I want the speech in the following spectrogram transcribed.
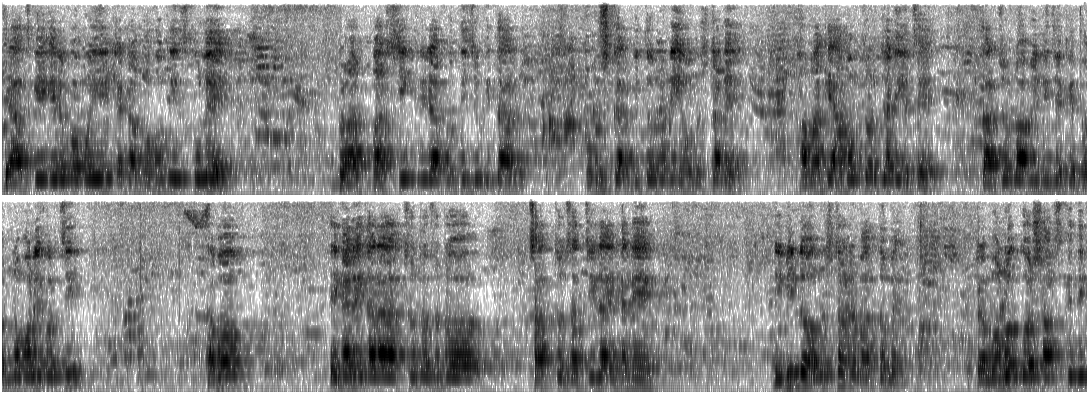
যে আজকে এরকমই একটা মহতি স্কুলে বার্ষিক ক্রীড়া প্রতিযোগিতার পুরস্কার বিতরণী অনুষ্ঠানে আমাকে আমন্ত্রণ জানিয়েছে। তার জন্য আমি নিজেকে ধন্য মনে করছি। এবং এখানে যারা ছোট ছোট ছাত্র ছাত্রীরা এখানে বিভিন্ন অনুষ্ঠানের মাধ্যমে একটা মনজ্ঞ সাংস্কৃতিক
